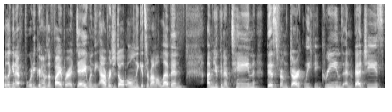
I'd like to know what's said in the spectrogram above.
We're looking at 40 grams of fiber a day when the average adult only gets around 11. Um, you can obtain this from dark leafy greens and veggies.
